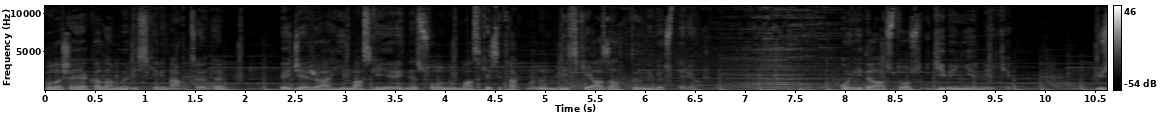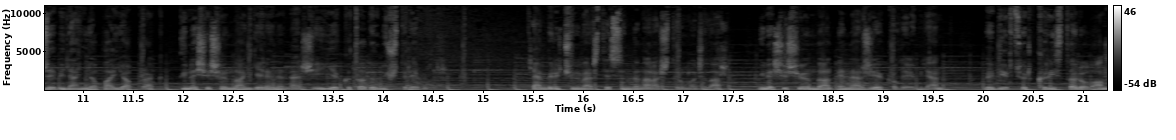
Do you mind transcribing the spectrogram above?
bulaşa yakalanma riskinin arttığını ve cerrahi maske yerine solunum maskesi takmanın riski azalttığını gösteriyor. 17 Ağustos 2022 Yüzebilen yapay yaprak, güneş ışığından gelen enerjiyi yakıta dönüştürebilir. Cambridge Üniversitesi'nden araştırmacılar, güneş ışığından enerji yakalayabilen ve bir tür kristal olan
